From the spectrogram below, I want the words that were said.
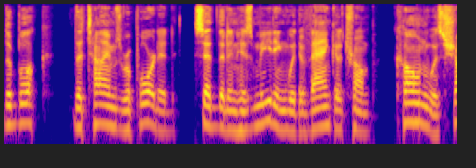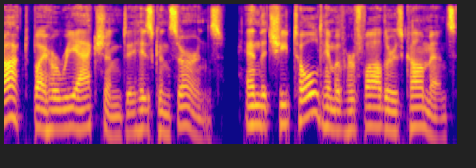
The book, The Times reported, said that in his meeting with Ivanka Trump, Cohn was shocked by her reaction to his concerns and that she told him of her father's comments,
